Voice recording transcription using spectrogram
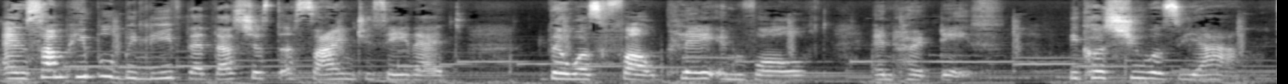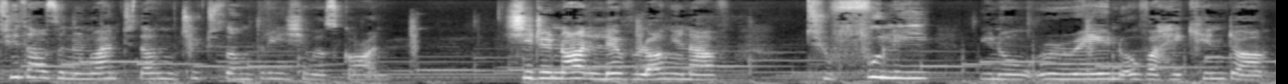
And some people believe that that's just a sign to say that there was foul play involved in her death. Because she was young. 2001 2002 2003 she was gone. She did not live long enough to fully you know reign over her kingdom.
